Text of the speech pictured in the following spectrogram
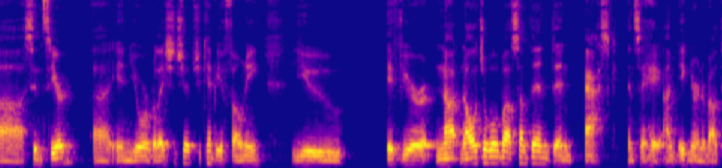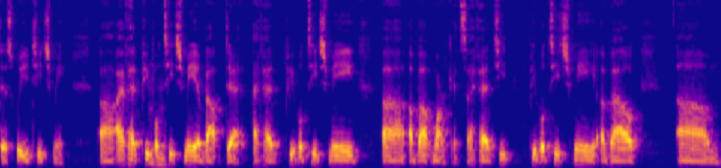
uh, sincere uh, in your relationships. You can't be a phony. You if you're not knowledgeable about something, then ask and say, "Hey, I'm ignorant about this. Will you teach me?" Uh, I've had people mm-hmm. teach me about debt. I've had people teach me uh, about markets. I've had te- people teach me about um,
